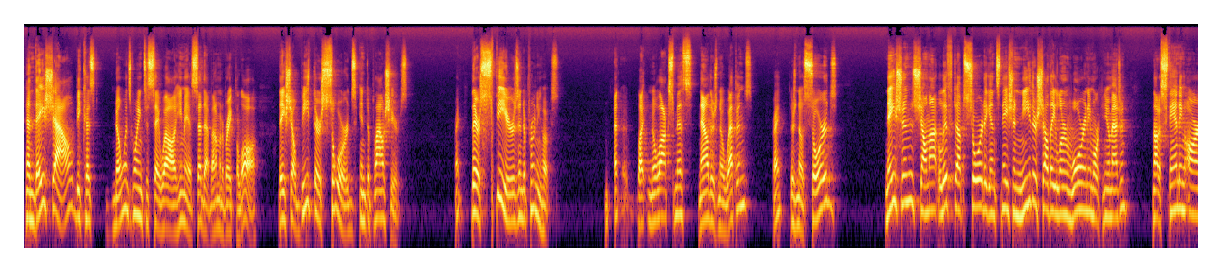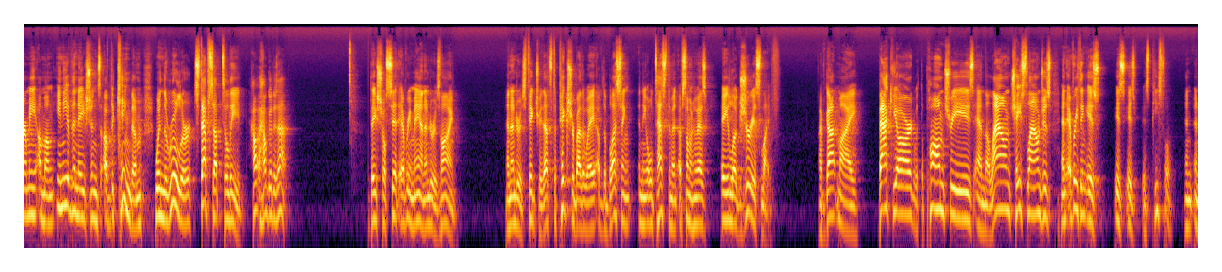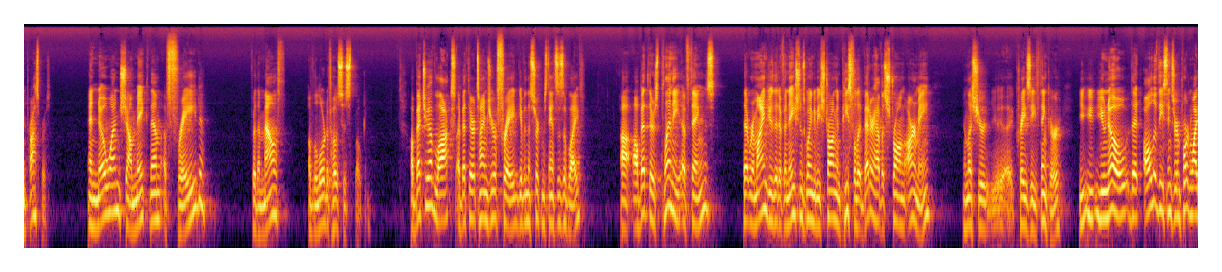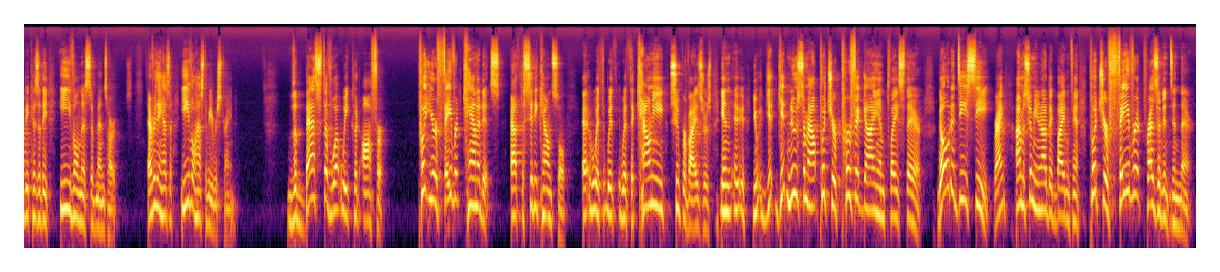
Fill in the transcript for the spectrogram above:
And they shall, because no one's going to say, well, he may have said that, but I'm going to break the law. They shall beat their swords into plowshares, right? Their spears into pruning hooks. Uh, like no locksmiths, now there's no weapons, right? There's no swords. Nations shall not lift up sword against nation, neither shall they learn war anymore. Can you imagine? Not a standing army among any of the nations of the kingdom when the ruler steps up to lead. How, how good is that? They shall sit every man under his vine and under his fig tree. That's the picture, by the way, of the blessing in the Old Testament of someone who has a luxurious life. I've got my backyard with the palm trees and the lounge, chase lounges, and everything is, is, is, is peaceful and, and prosperous. And no one shall make them afraid, for the mouth of the Lord of hosts has spoken. I'll bet you have locks. I bet there are times you're afraid, given the circumstances of life. Uh, I'll bet there's plenty of things that remind you that if a nation's going to be strong and peaceful, it better have a strong army, unless you're a crazy thinker. You, you, you know that all of these things are important. Why? Because of the evilness of men's hearts. Everything has to, evil has to be restrained. the best of what we could offer. Put your favorite candidates at the city council, with, with, with the county supervisors. In, uh, you get, get Newsom out, put your perfect guy in place there. Go to DC, right? I'm assuming you're not a big Biden fan. Put your favorite president in there.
